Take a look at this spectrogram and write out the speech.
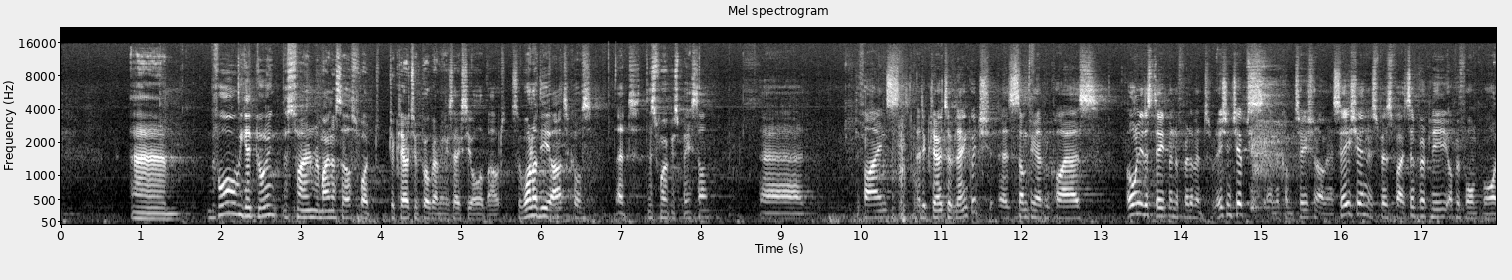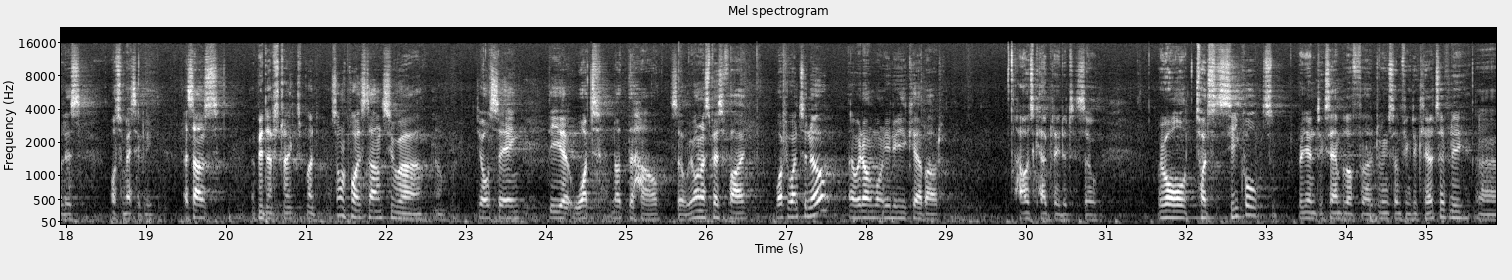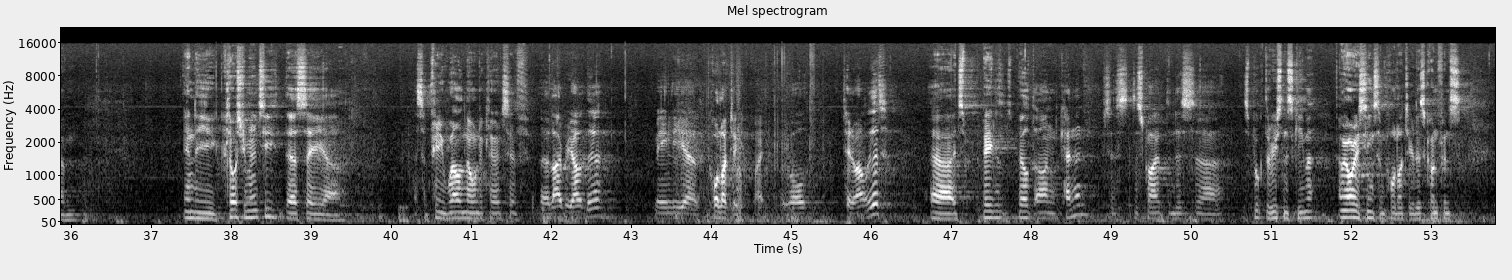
Um, before we get going, let's try and remind ourselves what declarative programming is actually all about. So one of the articles that this work is based on uh, defines a declarative language as something that requires only the statement of relevant relationships and the computational organization is specified separately or performed more or less automatically. That sounds a bit abstract, but it sort of boils down to uh, you know, old saying, the uh, what, not the how. So we want to specify what we want to know, and we don't want you really care about how it's calculated. So we've all touched SQL. It's a brilliant example of uh, doing something declaratively. Um, in the Clojure community, there's a, uh, there's a pretty well-known declarative uh, library out there, mainly uh, CoreLogic, right? We've all played around with it. Uh, it's built, on Kanren, which is described in this, uh, this book, The Reasoned Schemer. And we've already seen some CoreLogic at this conference.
